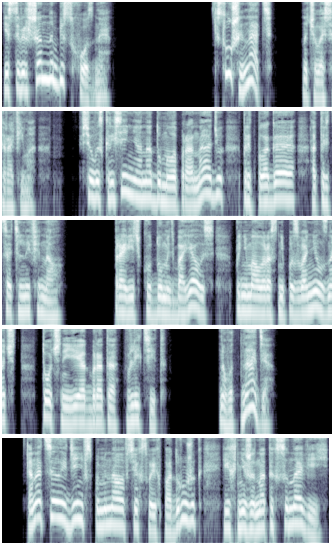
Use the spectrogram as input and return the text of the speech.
и совершенно бесхозная. «Слушай, Надь», — начала Серафима, — все воскресенье она думала про Надю, предполагая отрицательный финал. Про Витьку думать боялась, понимала, раз не позвонил, значит, точно ей от брата влетит. Но вот Надя... Она целый день вспоминала всех своих подружек, их неженатых сыновей.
